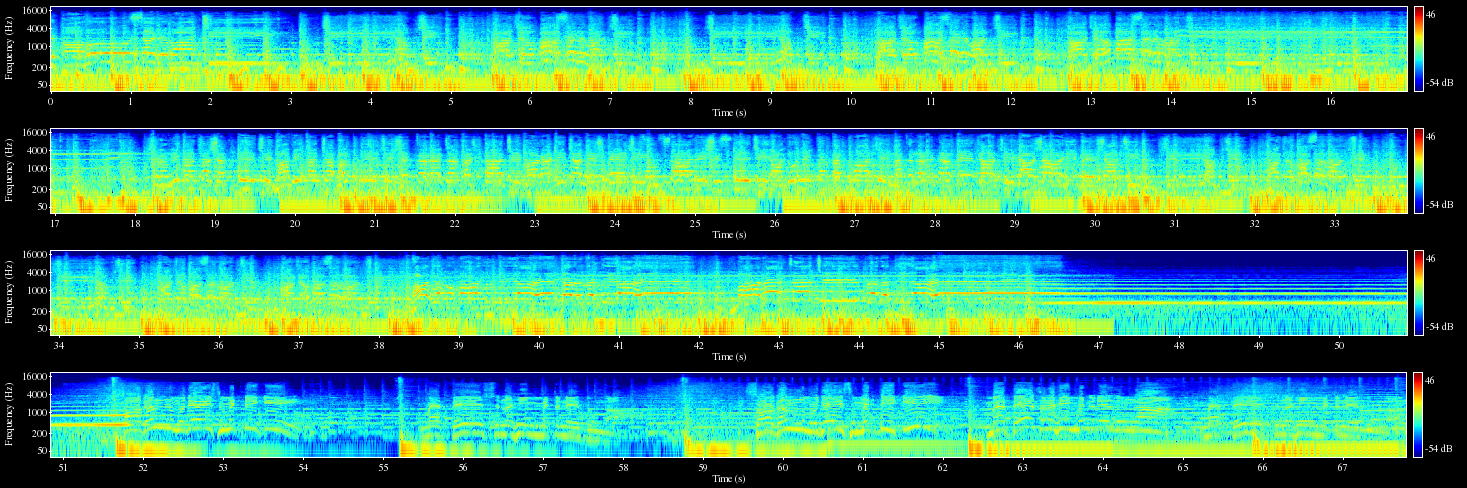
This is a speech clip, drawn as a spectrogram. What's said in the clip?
मुझे पाहो श्रमिकांच्या शक्तीची भाविकांच्या भक्तीची शेतकऱ्याच्या कष्टाची मराठीच्या निष्ठेची सारी शिस्तीची आधुनिक तत्वाची लखलखण्या तेजाची आशा ही देशाची भाजपा सरांची तुमची आमची भाजपा सरांची भाजपा सरांची भाजप देश नहीं मिटने दूँगा। सौगंध मुझे इस मिट्टी की, मैं देश नहीं मिटने दूँगा। मैं देश नहीं मिटने दूँगा।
